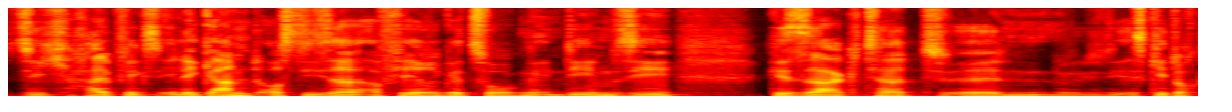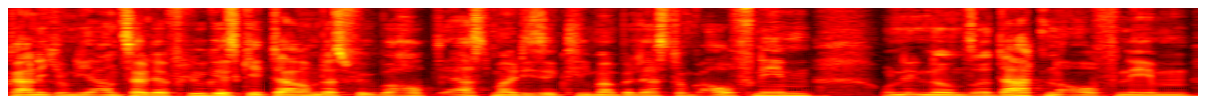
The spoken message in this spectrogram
sich halbwegs elegant aus dieser Affäre gezogen, indem sie gesagt hat, äh, es geht doch gar nicht um die Anzahl der Flüge, es geht darum, dass wir überhaupt erstmal diese Klimabelastung aufnehmen und in unsere Daten aufnehmen,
